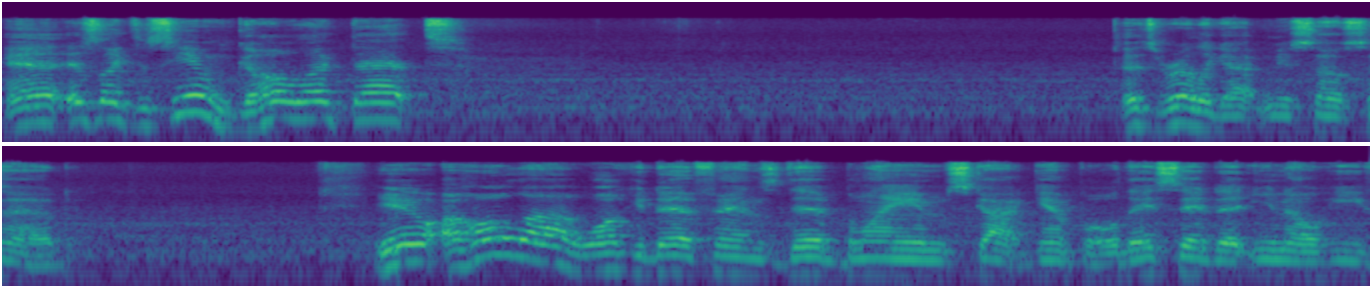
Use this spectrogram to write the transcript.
And it's like to see him go like that. It's really got me so sad. You know, a whole lot of Walking Dead fans did blame Scott Gimple. They said that you know he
